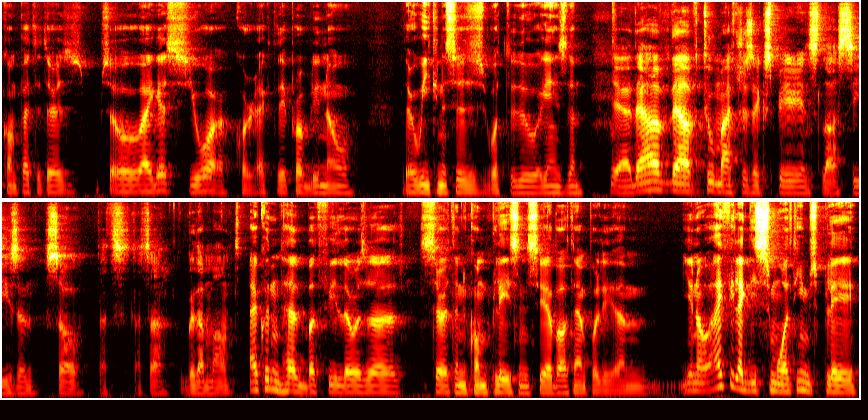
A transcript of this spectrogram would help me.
competitors. So I guess you are correct. They probably know their weaknesses, what to do against them. Yeah, they have they have two matches experience last season, so that's that's a good amount. I couldn't help but feel there was a certain complacency about Empoli. Um, you know, I feel like these small teams play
